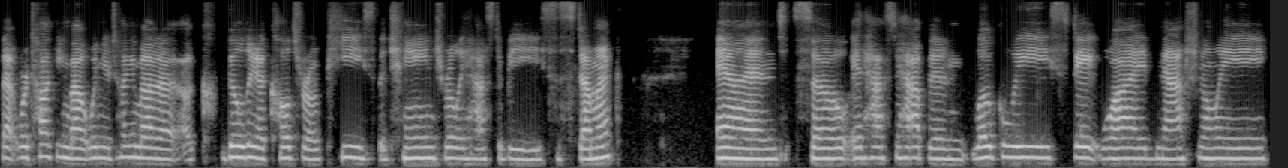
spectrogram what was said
that we're talking about when you're talking about a, a building a culture of peace, the change really has to be systemic. And so it has to happen locally, statewide, nationally,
